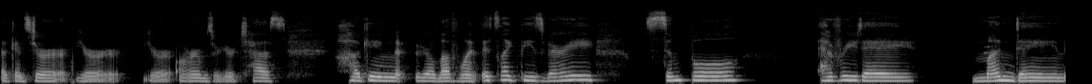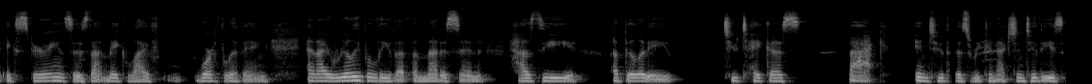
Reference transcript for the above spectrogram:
against your your your arms or your chest hugging your loved one. It's like these very simple, everyday, mundane experiences that make life worth living. And I really believe that the medicine has the ability to take us back into this reconnection to these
